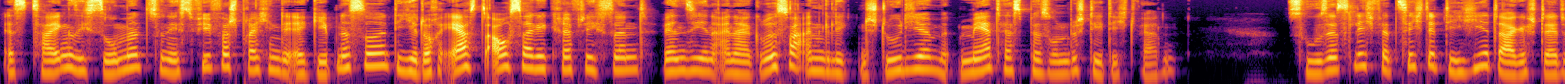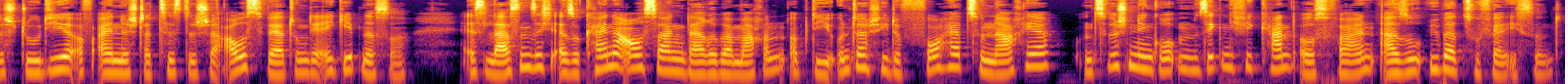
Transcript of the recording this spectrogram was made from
Es zeigen sich somit zunächst vielversprechende Ergebnisse, die jedoch erst aussagekräftig sind, wenn sie in einer größer angelegten Studie mit mehr Testpersonen bestätigt werden. Zusätzlich verzichtet die hier dargestellte Studie auf eine statistische Auswertung der Ergebnisse. Es lassen sich also keine Aussagen darüber machen, ob die Unterschiede vorher zu nachher und zwischen den Gruppen signifikant ausfallen, also überzufällig sind.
